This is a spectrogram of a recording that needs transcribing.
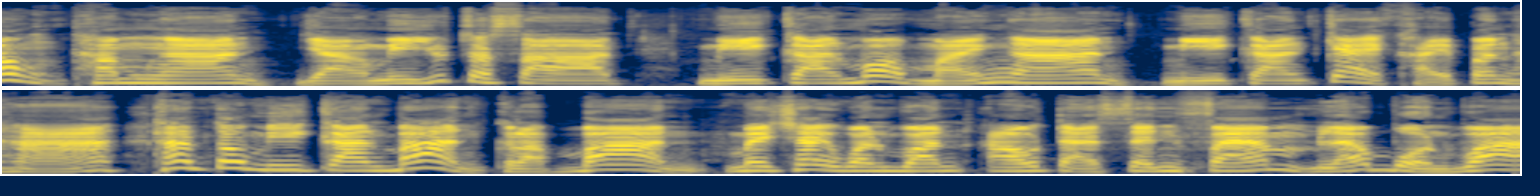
ต้องทำงานอย่างมียุทธศาสตร์ มีการมอบหมายงาน มีการแก้ไขปัญหา ท่านต้องมีการบ้านกลับบ้าน ไม่ใช่วันๆเอาแต่เซ็นแฟ้มแล้วบ่นว่า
